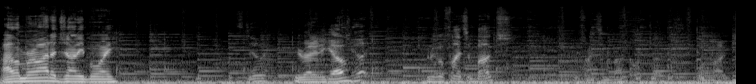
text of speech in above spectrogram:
Islamorada, Johnny boy. Let's do it. You ready to go? Do it. Gonna go find some bugs? We find some bugs. Bugs.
